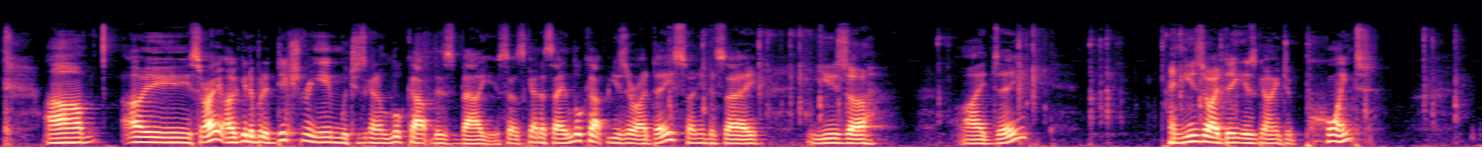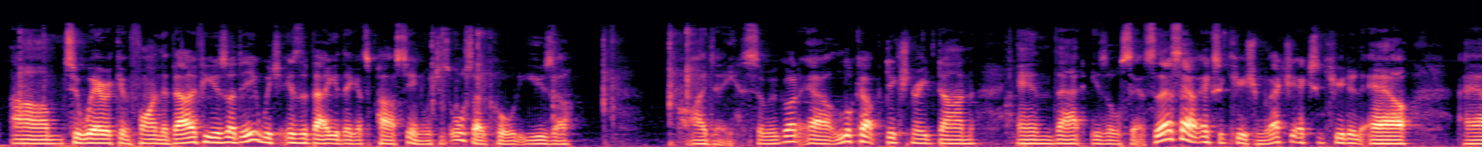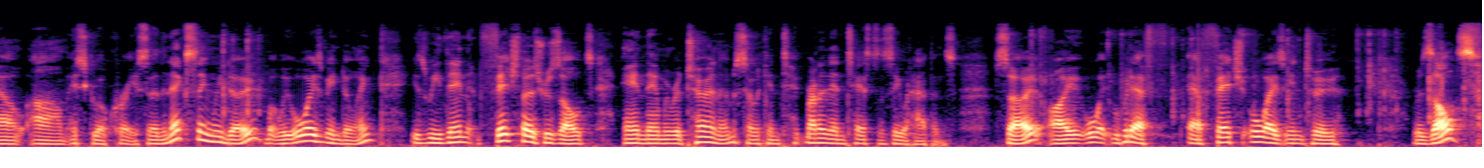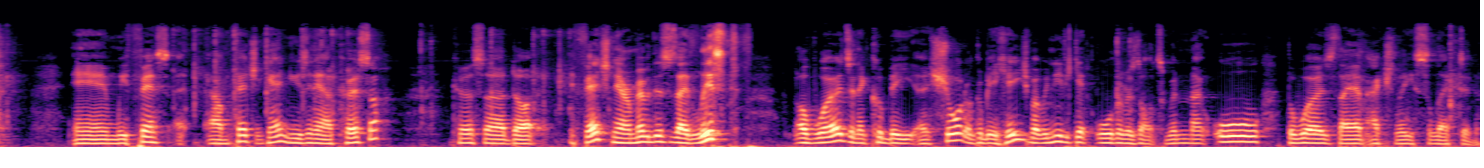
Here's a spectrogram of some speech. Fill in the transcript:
Um, I sorry, I'm going to put a dictionary in which is going to look up this value. So it's going to say look up user ID. So I need to say user ID, and user ID is going to point um, to where it can find the value for user ID, which is the value that gets passed in, which is also called user ID. So we've got our lookup dictionary done, and that is all set. So that's our execution. We've actually executed our our um, SQL query. So the next thing we do, what we've always been doing, is we then fetch those results and then we return them so we can run it in test and see what happens. So I always, put our, our fetch always into results and we fetch, um, fetch again using our cursor, cursor dot fetch. Now remember this is a list of words and it could be a short or it could be huge, but we need to get all the results. We know all the words they have actually selected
